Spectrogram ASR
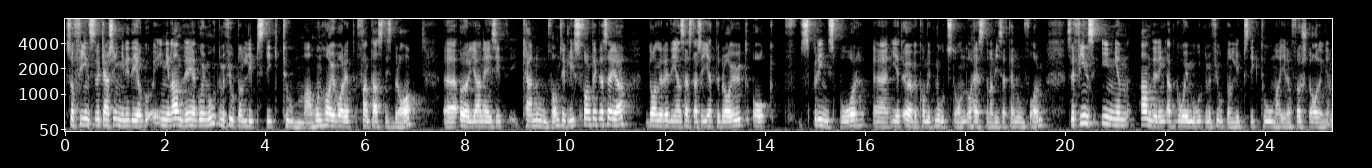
så finns det kanske ingen idé och ingen anledning att gå emot nummer 14 Lipstick Toma. Hon har ju varit fantastiskt bra. Eh, Örjan är i sitt kanonform, sitt livsform tänkte jag säga. Daniel Redéns hästar ser jättebra ut och springspår eh, i ett överkomligt motstånd och hästen har visat kanonform. Så det finns ingen anledning att gå emot nummer 14 Lipstick Toma i den första avdelningen.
